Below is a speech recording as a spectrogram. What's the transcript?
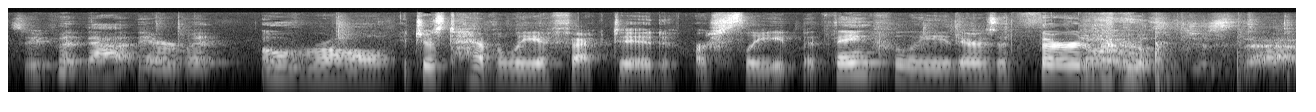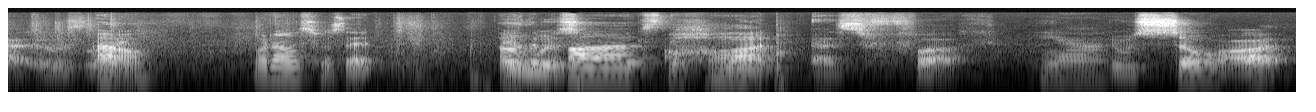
So we put that there, but overall, it just heavily affected our sleep. But thankfully, there's a third No, it room. wasn't just that. It was oh. like Oh, what else was it? Oh, it the was bugs, the hot as fuck. Yeah. It was so hot,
